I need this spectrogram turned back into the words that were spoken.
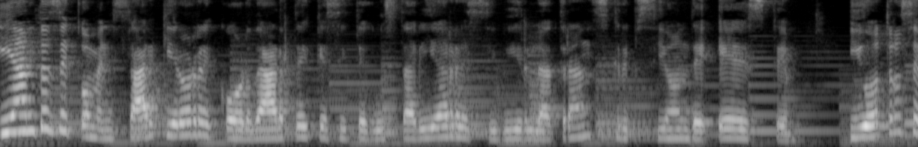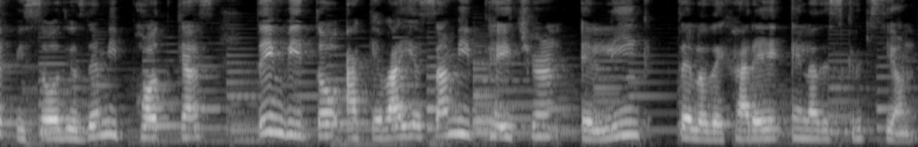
Y antes de comenzar, quiero recordarte que si te gustaría recibir la transcripción de este y otros episodios de mi podcast, te invito a que vayas a mi Patreon, el link te lo dejaré en la descripción.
